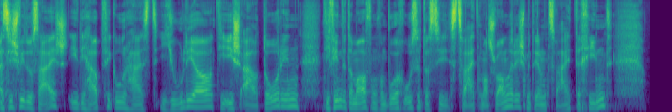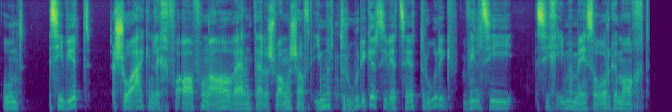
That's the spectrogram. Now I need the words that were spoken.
Es ist, wie du sagst, ihre Hauptfigur heißt Julia, die ist Autorin, die findet am Anfang vom Buch heraus, dass sie das zweite Mal schwanger ist mit ihrem zweiten Kind und sie wird schon eigentlich von Anfang an während der Schwangerschaft immer trauriger. Sie wird sehr traurig, weil sie sich immer mehr Sorgen macht,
